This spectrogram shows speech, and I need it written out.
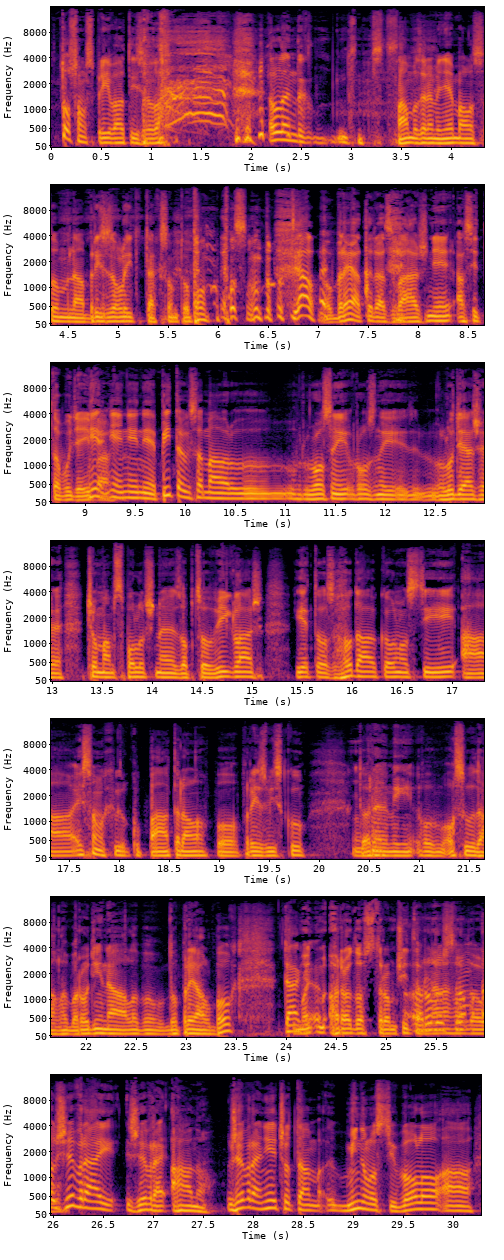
To som sprivatizoval. Len samozrejme nemal som na brizolit, tak som to posunul ďalej. Dobre, a teraz vážne, asi to bude iba... Nie, nie, nie, nie. Pýtajú sa ma rôzni, rôzni ľudia, že čo mám spoločné s obcov Výglaš. Je to zhoda okolností a ja som chvíľku pátral po priezvisku, ktoré uh-huh. mi osúda, alebo rodina, alebo doprial Boh. Tak, M- rodostrom, či tam rodostrom, náhodou... Že vraj, že vraj áno. Že vraj niečo tam v minulosti bolo a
